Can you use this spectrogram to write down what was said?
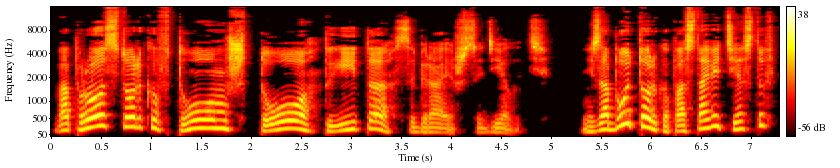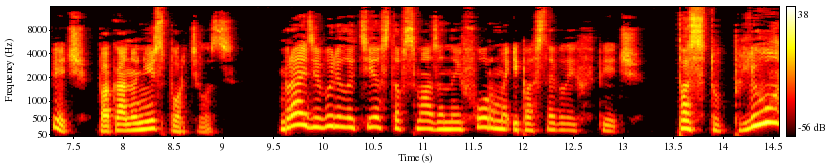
Вопрос только в том, что ты-то собираешься делать. Не забудь только поставить тесто в печь, пока оно не испортилось. Брайди вылила тесто в смазанные формы и поставила их в печь. «Поступлю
